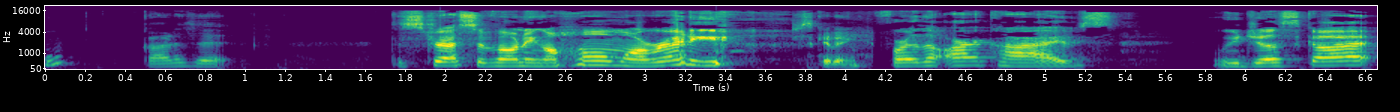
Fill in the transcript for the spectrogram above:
Ooh, God is it. The stress of owning a home already. just kidding. For the archives, we just got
